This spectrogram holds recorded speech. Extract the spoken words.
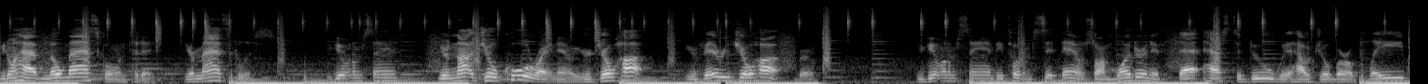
You don't have no mask on today. You're maskless. You get what I'm saying? You're not Joe Cool right now. You're Joe Hot. You're very Joe Hot, bro. You get what I'm saying? They told him sit down. So I'm wondering if that has to do with how Joe Burrow played.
